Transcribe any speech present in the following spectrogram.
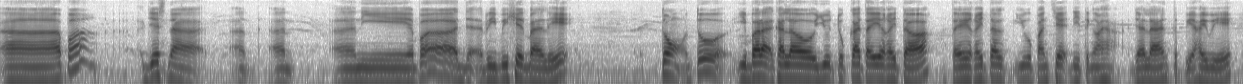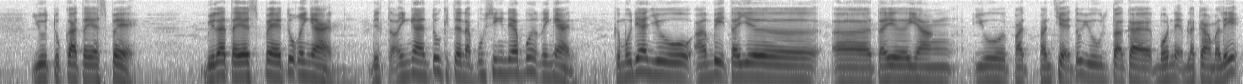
uh, apa? Just nak uh, uh, uh, ni apa revision balik. Torque tu ibarat kalau you tukar tayar kereta tayar kereta you pancet di tengah jalan tepi highway you tukar tayar spare. Bila tayar spare tu ringan bila ringan tu kita nak pusing dia pun ringan. Kemudian you ambil tayar uh, tayar yang you pancet tu you letak kat bonnet belakang balik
